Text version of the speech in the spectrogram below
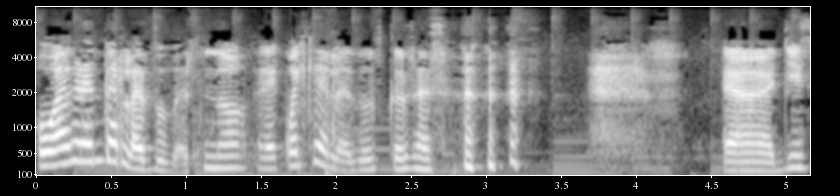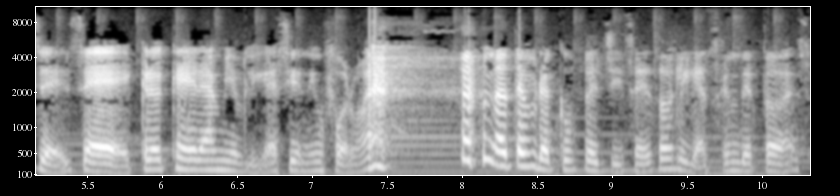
o agrandar las dudas no eh, cualquiera de las dos cosas. Uh, Gise, creo que era mi obligación informar no te preocupes, Gise, es obligación de todas.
